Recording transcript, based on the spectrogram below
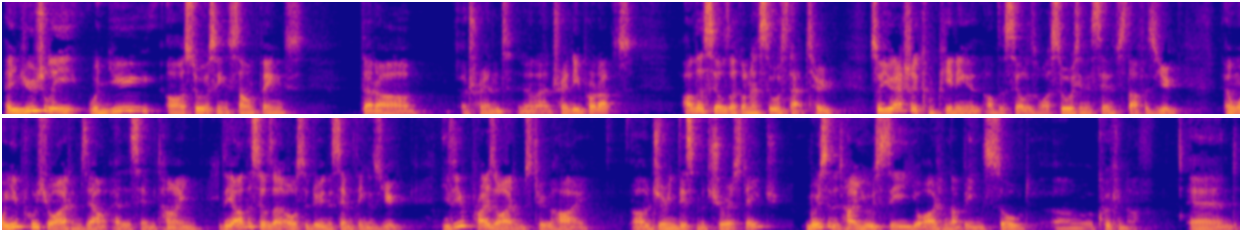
And usually, when you are sourcing some things that are a trend, you know, that trendy products, other sellers are going to source that too. So you're actually competing with other sellers who are sourcing the same stuff as you. And when you push your items out at the same time, the other sellers are also doing the same thing as you. If you price your items too high uh, during this mature stage, most of the time you'll see your items not being sold uh, quick enough. And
